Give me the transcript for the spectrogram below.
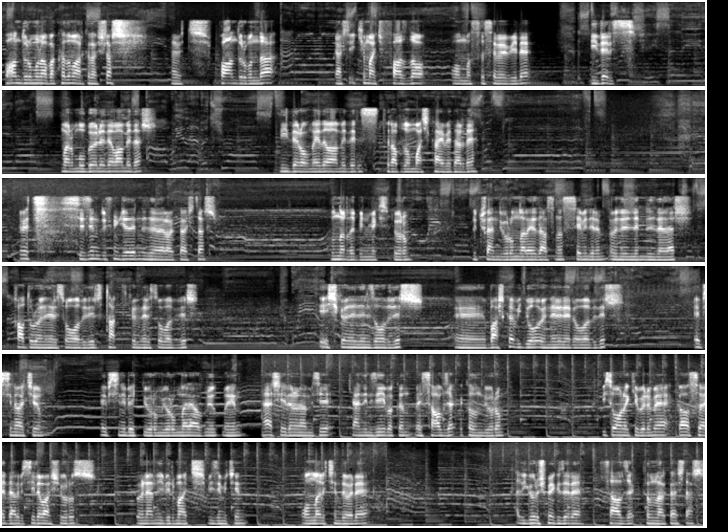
Puan durumuna bakalım arkadaşlar. Evet, puan durumunda gerçi iki maç fazla olması sebebiyle lideriz. Umarım bu böyle devam eder. Lider olmaya devam ederiz. Trabzon maç kaybeder de. Evet, sizin düşünceleriniz neler arkadaşlar? Bunları da bilmek istiyorum. Lütfen yorumlara yazarsınız. Sevinirim. Önerileriniz neler? Kadro önerisi olabilir, taktik önerisi olabilir. Değişik önerileriniz olabilir. Ee, başka video önerileri olabilir. Hepsini açığım. Hepsini bekliyorum. Yorumlara yazmayı unutmayın. Her şeyden önemlisi kendinize iyi bakın ve sağlıcakla kalın diyorum. Bir sonraki bölüme Galatasaray derbisiyle başlıyoruz. Önemli bir maç bizim için. Onlar için de öyle. Hadi görüşmek üzere. Sağlıcakla kalın arkadaşlar.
